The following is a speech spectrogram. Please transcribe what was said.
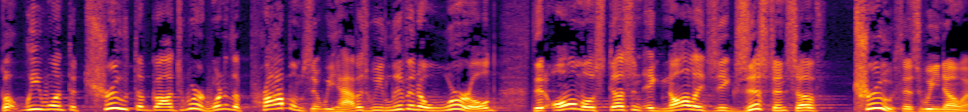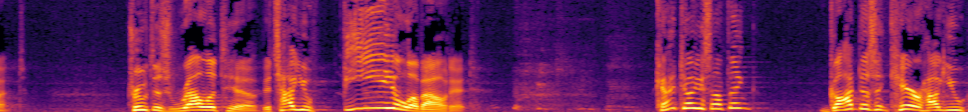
but we want the truth of God's Word. One of the problems that we have is we live in a world that almost doesn't acknowledge the existence of truth as we know it. Truth is relative, it's how you feel about it. Can I tell you something? God doesn't care how you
